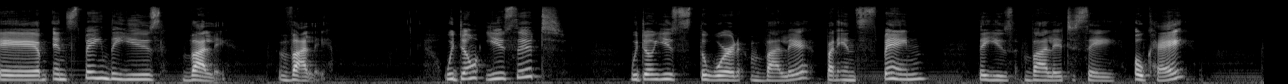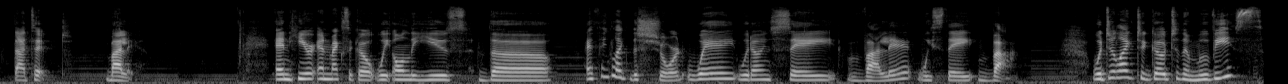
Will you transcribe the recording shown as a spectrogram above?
Uh, in spain they use vale. Vale. We don't use it. We don't use the word vale but in spain they use vale to say okay that's it vale and here in mexico we only use the I think like the short way, we don't say vale, we say va. Would you like to go to the movies?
